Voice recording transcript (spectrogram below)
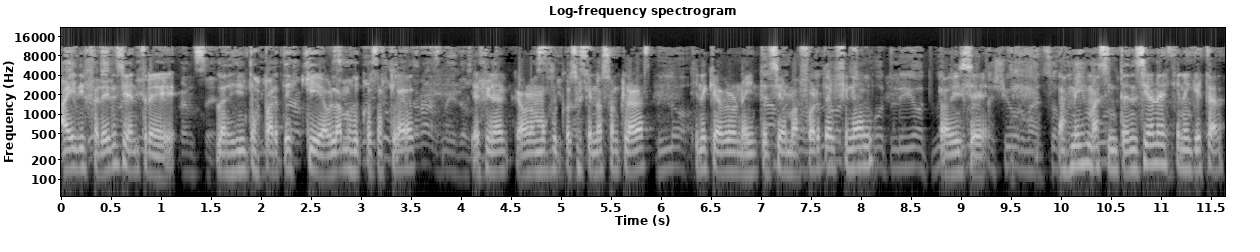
Hay diferencia entre las distintas partes que hablamos de cosas claras y al final que hablamos de cosas que no son claras. Tiene que haber una intención más fuerte al final. Lo dice, las mismas intenciones tienen que estar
